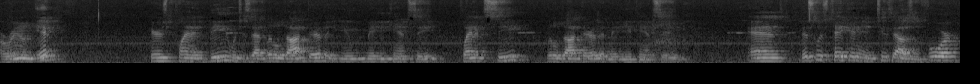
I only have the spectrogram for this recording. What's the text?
around it. Here's planet B, which is that little dot there that you maybe can't see. Planet C, little dot there that maybe you can't see. And this was taken in 2004.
